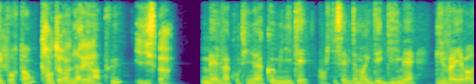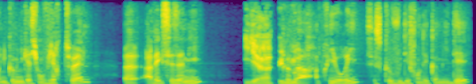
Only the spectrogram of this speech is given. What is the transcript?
Et pourtant, 30 heures on ne la après, verra plus, il disparaît. Mais elle va continuer à communiquer. Alors je dis ça évidemment avec des guillemets. Il va y avoir une communication virtuelle euh, avec ses amis Il y a que une mort, va, a priori, c'est ce que vous défendez comme idée,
